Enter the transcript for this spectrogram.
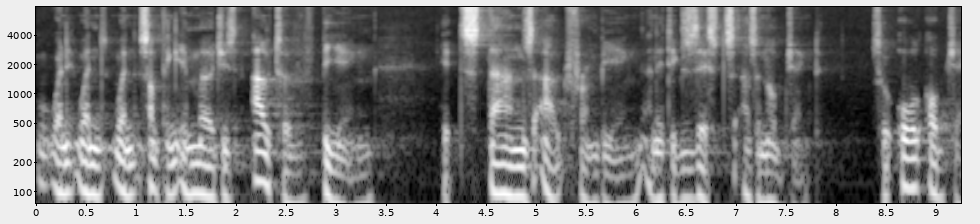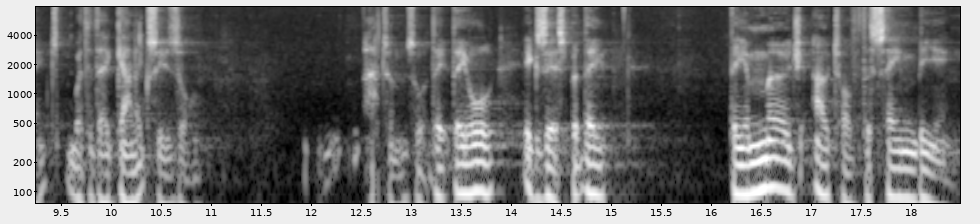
When, it, when, when something emerges out of being, it stands out from being and it exists as an object. So all objects, whether they're galaxies or atoms, or they, they all exist, but they, they emerge out of the same being.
